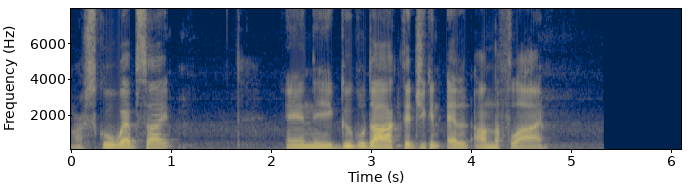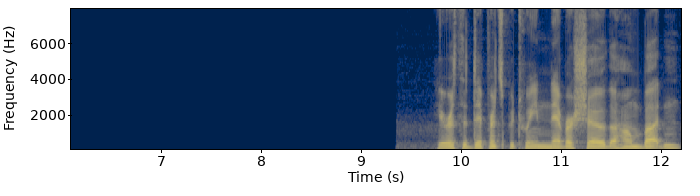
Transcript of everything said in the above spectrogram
our school website, and the Google Doc that you can edit on the fly. Here is the difference between never show the home button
